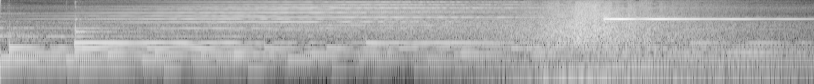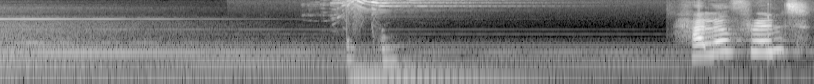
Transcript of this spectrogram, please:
Hello friends,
